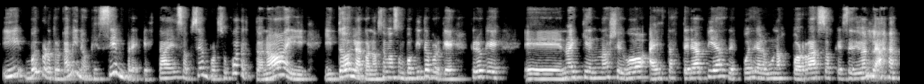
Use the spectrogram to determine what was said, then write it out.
y voy por otro camino, que siempre está esa opción, por supuesto, ¿no? Y, y todos la conocemos un poquito porque creo que eh, no hay quien no llegó a estas terapias después de algunos porrazos que se dio en la,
